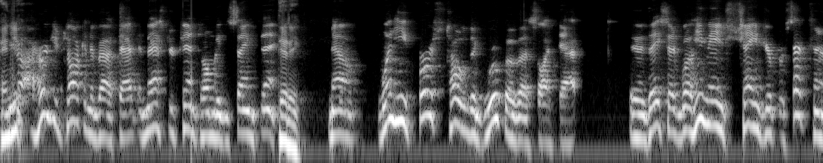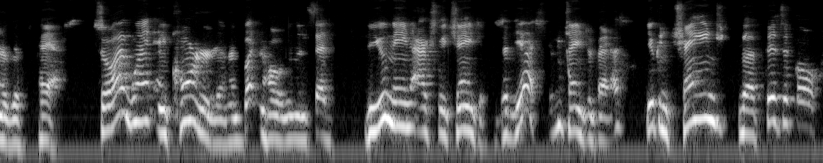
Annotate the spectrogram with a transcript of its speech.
And you, know, I heard you talking about that, and Master Chen told me the same thing. Did he? Now, when he first told a group of us like that, uh, they said, well, he means change your perception of the past. So I went and cornered him and buttonholed him and said, do you mean actually change it? He said, yes, you can change the past. You can change the physical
